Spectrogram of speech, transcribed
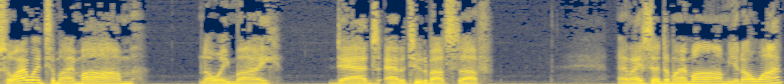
So I went to my mom, knowing my dad's attitude about stuff. And I said to my mom, you know what?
